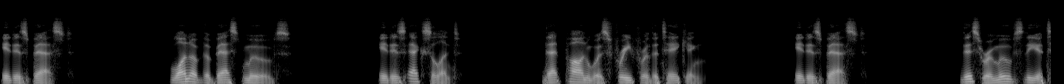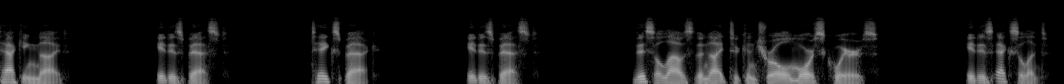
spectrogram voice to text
It is best. One of the best moves. It is excellent. That pawn was free for the taking. It is best. This removes the attacking knight. It is best. Takes back. It is best. This allows the knight to control more squares. It is excellent.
